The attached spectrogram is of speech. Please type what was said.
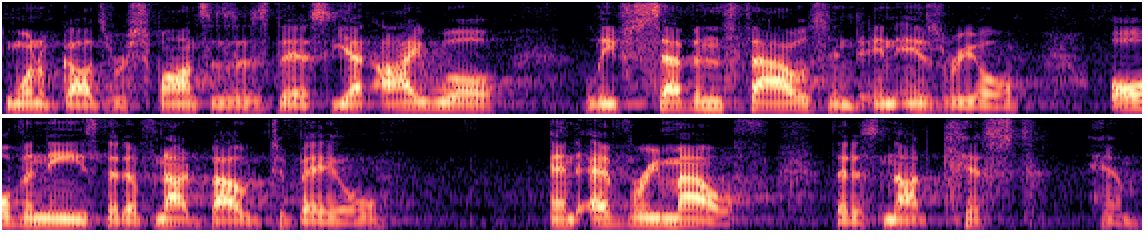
one of God's responses is this Yet I will leave 7,000 in Israel, all the knees that have not bowed to Baal, and every mouth that has not kissed him.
